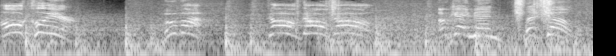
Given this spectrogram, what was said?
All clear. Move up. Go, go, go. Okay, men, let's go.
